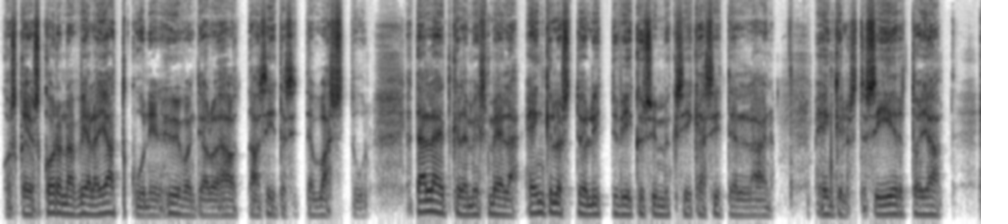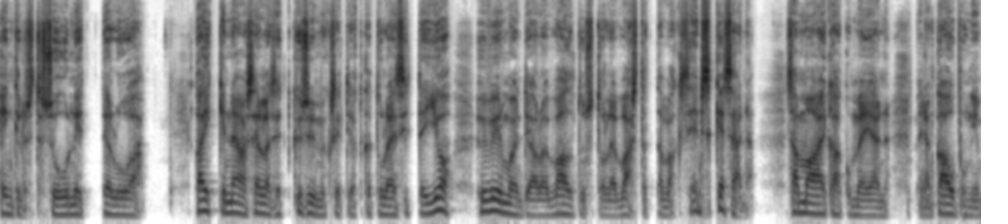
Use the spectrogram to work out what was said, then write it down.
koska jos korona vielä jatkuu, niin hyvinvointialue ottaa siitä sitten vastuun. Ja tällä hetkellä miksi meillä henkilöstöön liittyviä kysymyksiä käsitellään, henkilöstösiirtoja, henkilöstösuunnittelua, kaikki nämä on sellaiset kysymykset, jotka tulee sitten jo hyvinvointialueen valtuustolle vastattavaksi ensi kesänä. Samaan aikaan kuin meidän, meidän kaupungin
